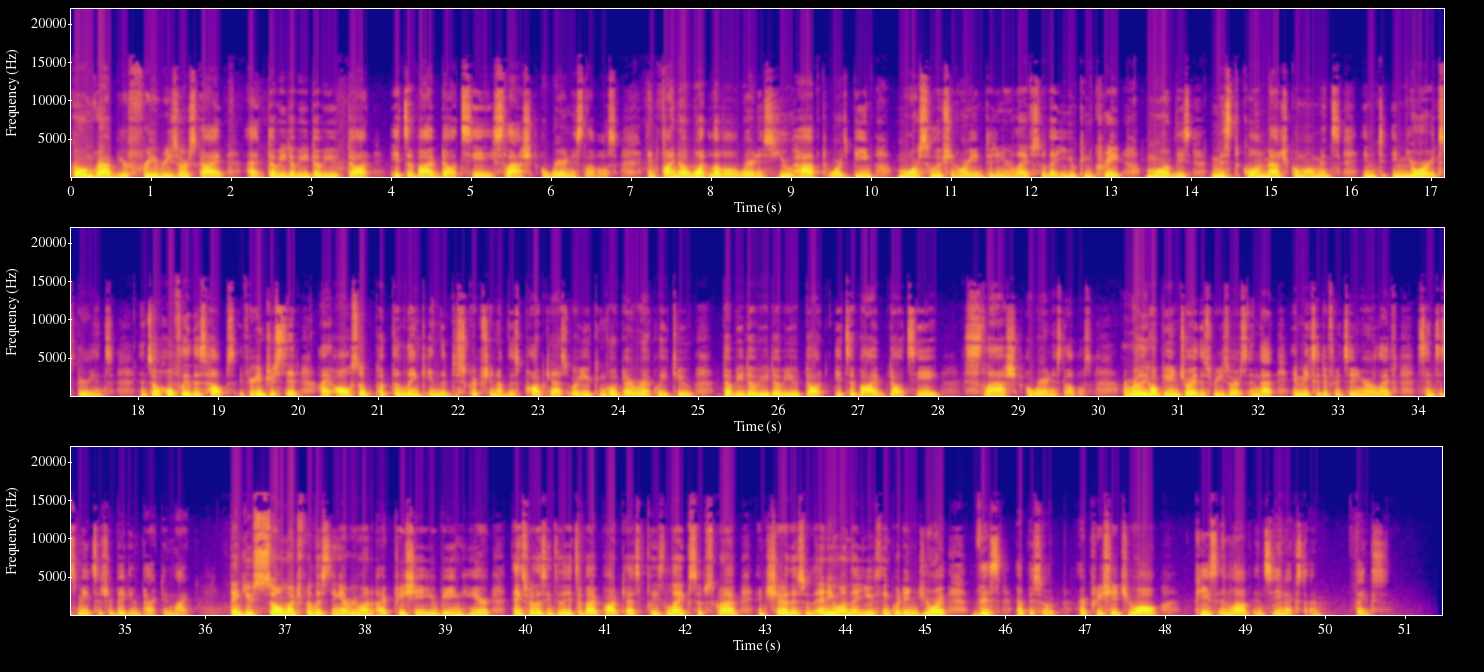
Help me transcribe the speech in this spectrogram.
go and grab your free resource guide at www itsavibe.ca slash awareness levels and find out what level of awareness you have towards being more solution oriented in your life so that you can create more of these mystical and magical moments in, in your experience. And so hopefully this helps. If you're interested, I also put the link in the description of this podcast or you can go directly to www.itsavibe.ca slash awareness levels. I really hope you enjoy this resource and that it makes a difference in your life since it's made such a big impact in mine. Thank you so much for listening, everyone. I appreciate you being here. Thanks for listening to the It's a Vibe podcast. Please like, subscribe, and share this with anyone that you think would enjoy this episode. I appreciate you all. Peace and love, and see you next time. Thanks.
